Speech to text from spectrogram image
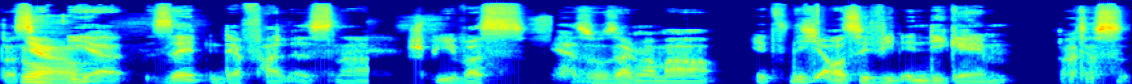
was ja. eher selten der Fall ist. Ne? Spiel, was ja so sagen wir mal jetzt nicht aussieht wie ein Indie-Game. Das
